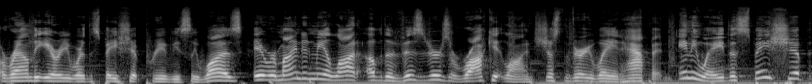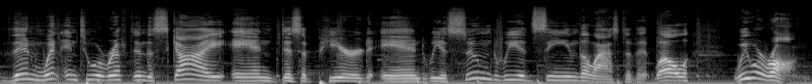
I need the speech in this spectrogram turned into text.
around the area where the spaceship previously was. It reminded me a lot of the Visitor's rocket launch, just the very way it happened. Anyway, the spaceship then went into a rift in the sky and disappeared, and we assumed we had seen the last of it. Well, we were wrong.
